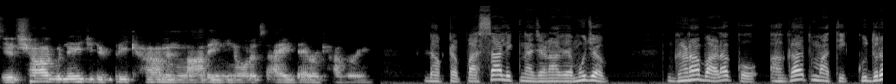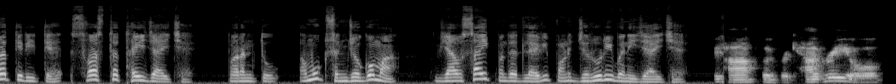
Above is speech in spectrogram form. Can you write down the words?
Your child would need you to be calm and loving in order to aid their recovery. Doctor પાસાલિકના જણાવ્યા મુજબ ઘણા બાળકો આઘાતમાંથી કુદરતી રીતે સ્વસ્થ થઈ જાય છે પરંતુ અમુક સંજોગોમાં વ્યાવસાયિક મદદ લેવી પણ જરૂરી બની જાય છે path of recovery, or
